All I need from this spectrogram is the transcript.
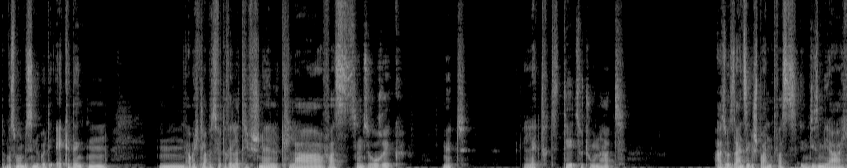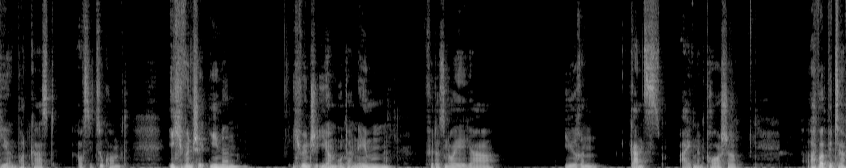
Da muss man ein bisschen über die Ecke denken. Hm, aber ich glaube, es wird relativ schnell klar, was Sensorik mit Elektrizität zu tun hat. Also seien Sie gespannt, was in diesem Jahr hier im Podcast auf Sie zukommt. Ich wünsche Ihnen ich wünsche Ihrem Unternehmen für das neue Jahr Ihren ganz eigenen Porsche. Aber bitte,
